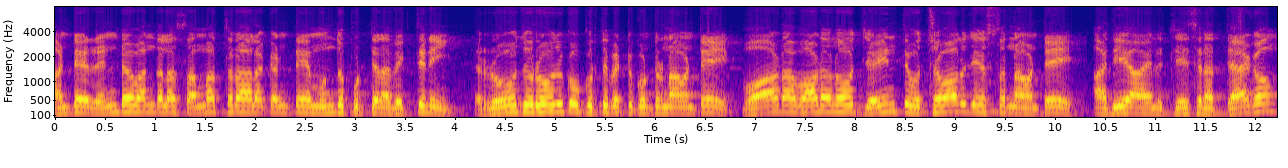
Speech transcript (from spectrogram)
అంటే రెండు వందల సంవత్సరాల కంటే ముందు పుట్టిన వ్యక్తిని రోజు రోజుకు గుర్తుపెట్టుకుంటున్నామంటే వాడ వాడలో జయంతి ఉత్సవాలు చేస్తున్నామంటే అది ఆయన చేసిన త్యాగం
